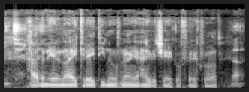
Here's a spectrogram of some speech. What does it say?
niet. Ga dan eerder naar je creatine of naar je eiwitshake of weet ik veel wat. Ja.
